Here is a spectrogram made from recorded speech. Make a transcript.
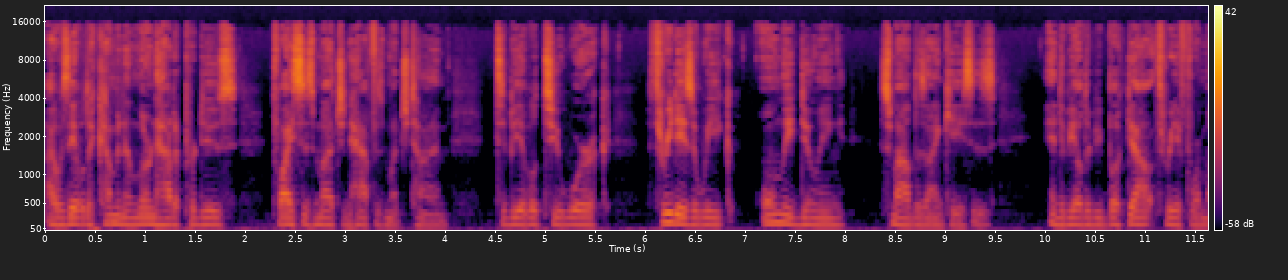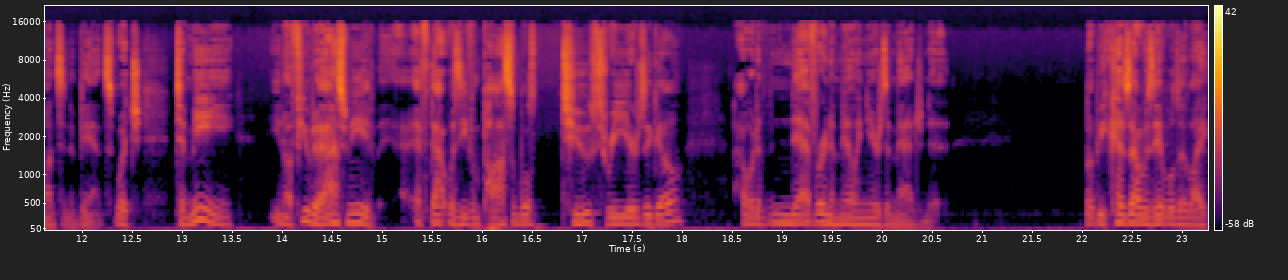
I was able to come in and learn how to produce twice as much in half as much time to be able to work three days a week only doing smile design cases and to be able to be booked out three to four months in advance, which to me, you know, if you would have asked me if, if that was even possible two, three years ago, I would have never in a million years imagined it. But because I was able to like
